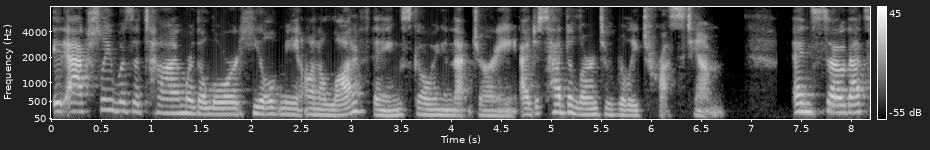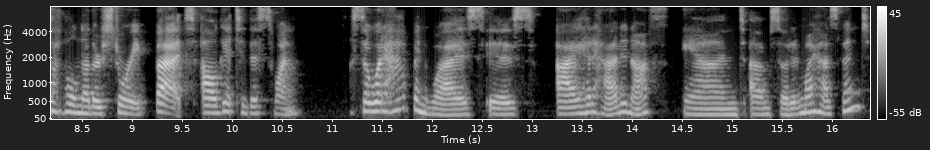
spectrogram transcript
It actually was a time where the Lord healed me on a lot of things going in that journey. I just had to learn to really trust him. And so that's a whole nother story, but I'll get to this one. So what happened was, is I had had enough and um, so did my husband.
